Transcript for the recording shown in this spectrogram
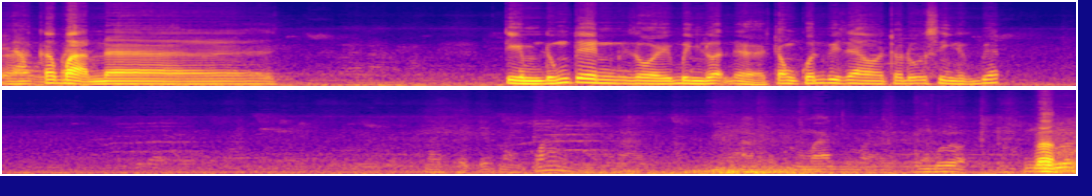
À, các bạn? à, tìm đúng tên rồi bình luận ở trong cuốn video cho Đỗ Sinh được biết Vâng,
